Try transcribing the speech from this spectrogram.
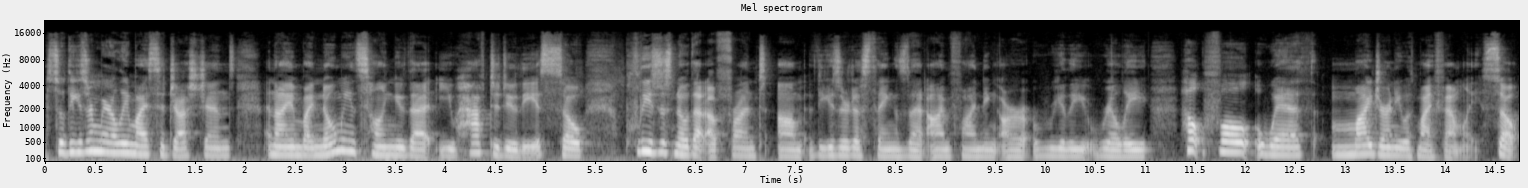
so these are merely my suggestions, and I am by no means telling you that you have to do these. So please just know that up front. Um, these are just things that I'm finding are really, really helpful with my journey with my family. So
